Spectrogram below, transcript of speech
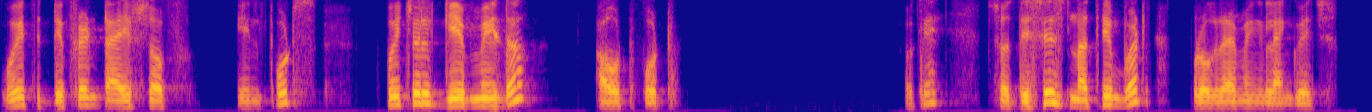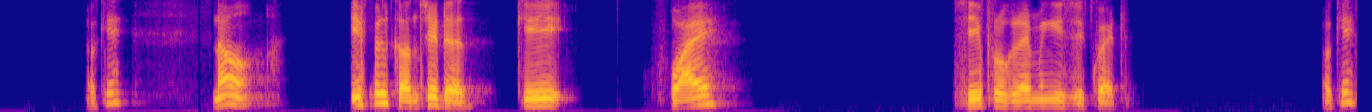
with different types of inputs, which will give me the output. Okay. So this is nothing but programming language. Okay. Now, if we'll consider ki why C programming is required. Okay.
